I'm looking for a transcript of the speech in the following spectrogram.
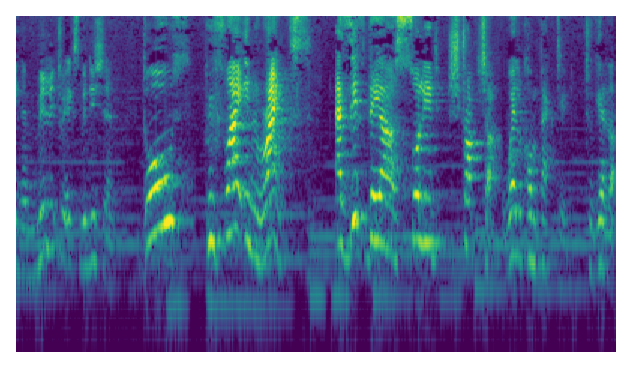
in a military expedition. Those who fight in ranks as if they are a solid structure, well compacted together.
